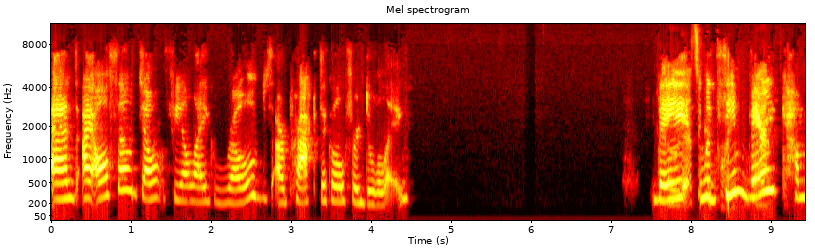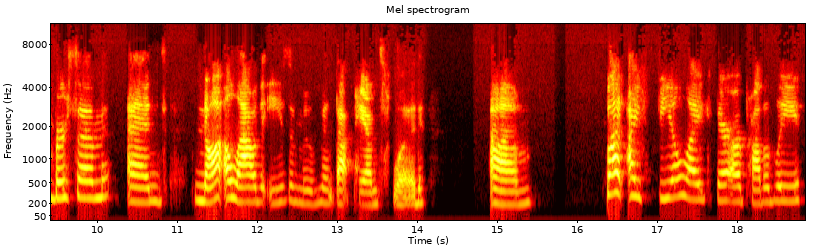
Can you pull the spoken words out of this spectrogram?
And I also don't feel like robes are practical for dueling. They Ooh, that's a good would point. seem very cumbersome and not allow the ease of movement that pants would. Um, but I feel like there are probably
